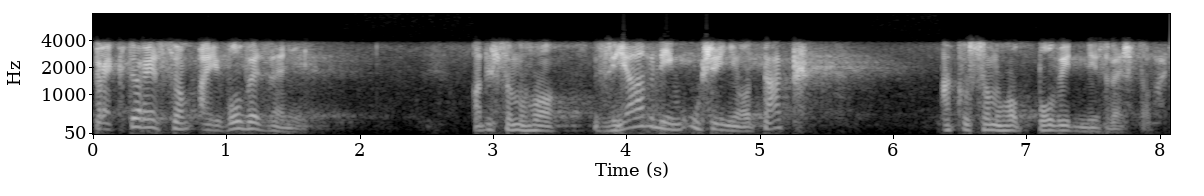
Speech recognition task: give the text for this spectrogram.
pre ktoré som aj vo vezení. Aby som ho zjavným učinil tak, ako som ho povinný zvestovať.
